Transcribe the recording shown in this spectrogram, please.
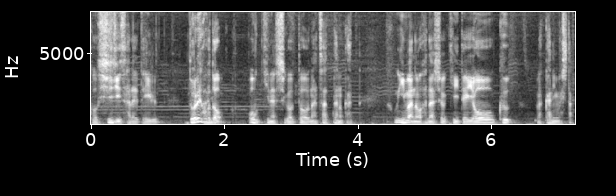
こう支持されているどれほど大きな仕事をなさったのか、はい、今のお話を聞いてよく分かりました。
